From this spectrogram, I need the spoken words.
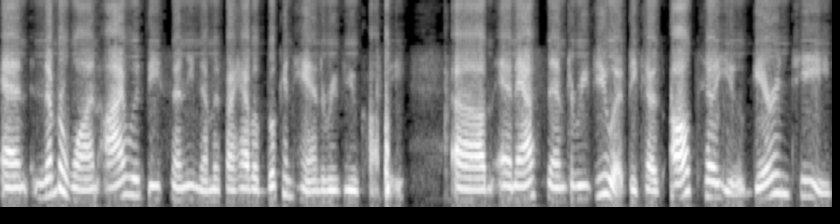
And number one, I would be sending them, if I have a book in hand, a review copy um, and ask them to review it because I'll tell you, guaranteed,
